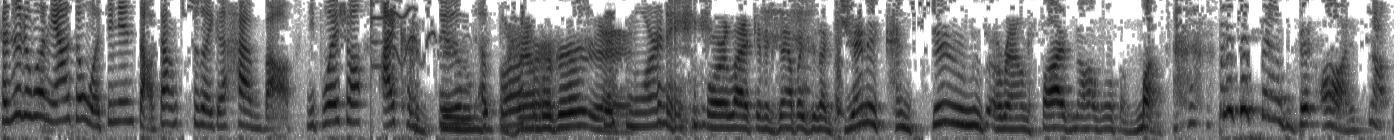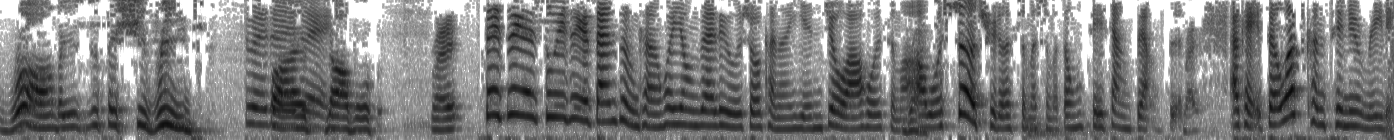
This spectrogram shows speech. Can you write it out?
可是如果你要说我今天早上吃了一个汉堡，你不会说 I consumed a Consumed a burger hamburger, this yeah. morning。 Or like an example, would be like Jenny consumes around five novels a month. But it just sounds a bit odd. It's not wrong, but you just say she reads 对对 five 对， novels, right? 所以这个注意这个单字，我们可能会用在，例如说可能研究啊，或者什么啊， Right. 我摄取了什么什么东西，像这样子。 Right. Okay, so let's continue reading.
